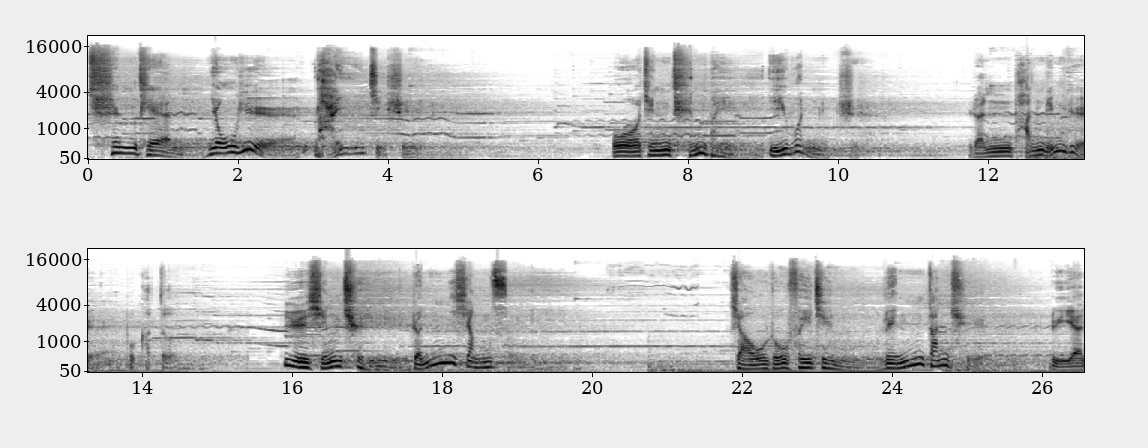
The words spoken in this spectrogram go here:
青天有月来几时？我今停杯一问之。人盼明月不可得，月行却与人相随。皎如飞镜临丹阙，绿烟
